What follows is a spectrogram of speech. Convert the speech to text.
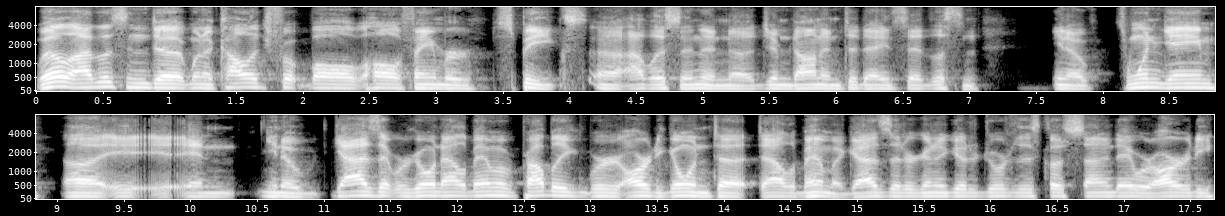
Well, I listened uh, when a college football Hall of Famer speaks. Uh, I listen, and uh, Jim Donnan today said, "Listen, you know, it's one game, uh, it, and you know, guys that were going to Alabama probably were already going to, to Alabama. Guys that are going to go to Georgia this close to signing day were already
